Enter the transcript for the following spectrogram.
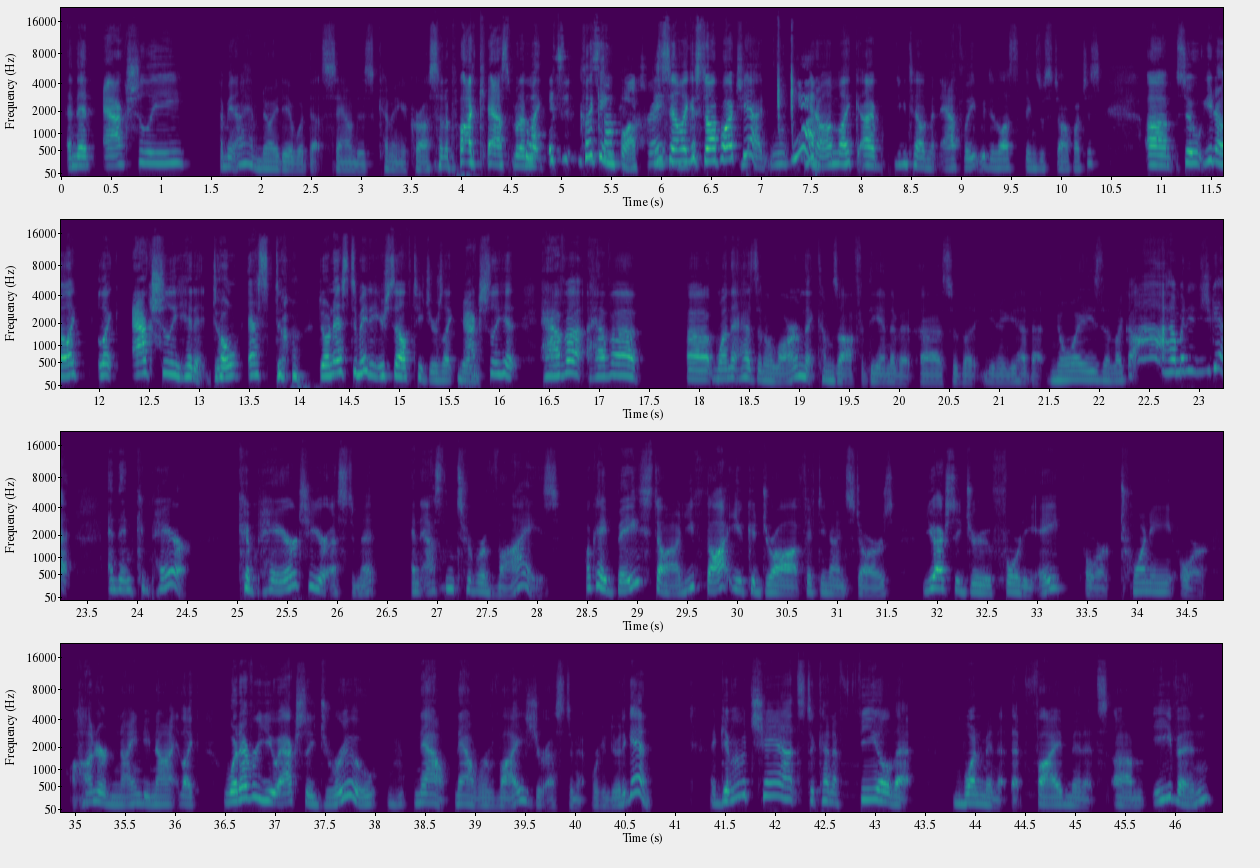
and then actually I mean, I have no idea what that sound is coming across on a podcast, but I'm like it's, clicking. It's stopwatch, right? Does it sound like a stopwatch? Yeah. yeah. You know, I'm like, I, you can tell I'm an athlete. We did lots of things with stopwatches. Um, so you know, like, like actually hit it. Don't est- don't, don't estimate it yourself, teachers. Like, yeah. actually hit. Have a have a uh, one that has an alarm that comes off at the end of it. Uh, so that you know you have that noise and like ah, how many did you get? And then compare, compare to your estimate and ask them to revise. Okay, based on you thought you could draw 59 stars, you actually drew 48 or 20 or 199 like whatever you actually drew now now revise your estimate we're going to do it again. And give them a chance to kind of feel that one minute that five minutes um, even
